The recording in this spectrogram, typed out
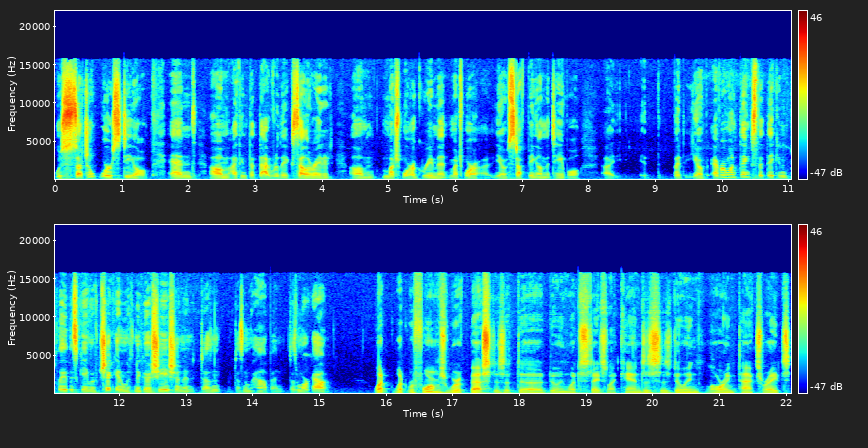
was such a worse deal. And um, I think that that really accelerated um, much more agreement, much more, uh, you know, stuff being on the table. Uh, but you know, everyone thinks that they can play this game of chicken with negotiation, and it doesn't. It doesn't happen. It doesn't work out. What what reforms work best? Is it uh, doing what states like Kansas is doing, lowering tax rates?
